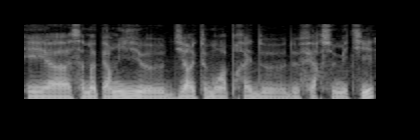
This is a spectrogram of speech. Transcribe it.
Et euh, ça m'a permis euh, directement après de, faire ce métier.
